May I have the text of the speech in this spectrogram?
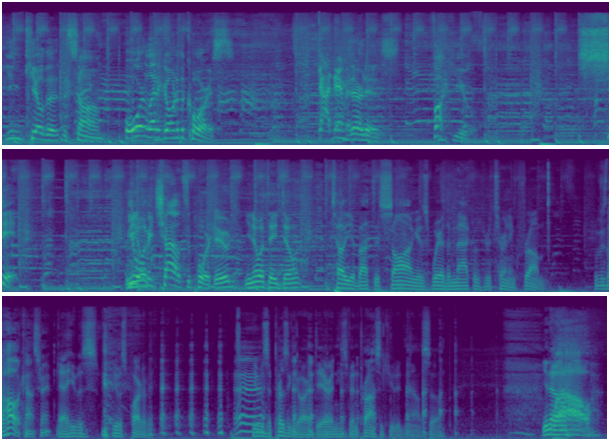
You can kill the, the song or let it go into the chorus. God damn it, there it is. Fuck you. Shit. You, You know owe me child support, dude. You know what they don't tell you about this song is where the Mack was returning from. It was the Holocaust, right? Yeah, he was he was part of it. he was a prison guard there, and he's been prosecuted now. So, you know, Wow.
